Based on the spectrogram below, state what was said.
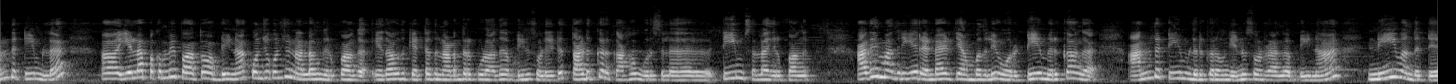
அந்த டீமில் எல்லா பக்கமே பார்த்தோம் அப்படின்னா கொஞ்சம் கொஞ்சம் நல்லவங்க இருப்பாங்க. ஏதாவது கெட்டது நடந்துடக்கூடாது அப்படின்னு சொல்லிட்டு தடுக்கிறதுக்காக ஒரு சில டீம்ஸ் எல்லாம் இருப்பாங்க. அதே மாதிரியே ரெண்டாயிரத்தி ஐம்பதுலேயும் ஒரு டீம் இருக்காங்க. அந்த டீமில் இருக்கிறவங்க என்ன சொல்கிறாங்க அப்படின்னா நீ வந்துட்டு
